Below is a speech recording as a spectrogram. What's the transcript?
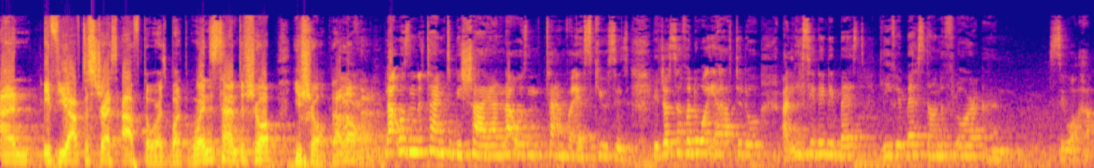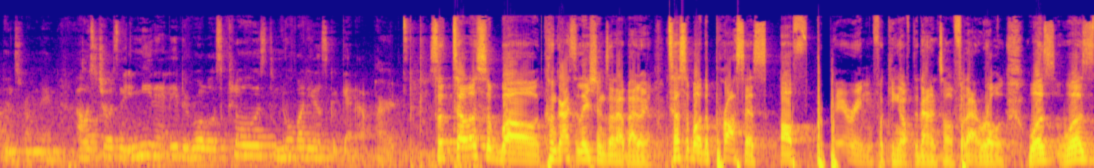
And if you have to stress afterwards, but when it's time to show up, you show up. I love that. That wasn't the time to be shy, and that wasn't the time for excuses. You just have to do what you have to do. At least you did your best. Leave your best on the floor and see what happens from then. I was chosen immediately. The role was closed. Nobody else could get that part. So tell us about, congratulations on that, by the way. Tell us about the process of preparing for King of the Dancehall for that role was was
